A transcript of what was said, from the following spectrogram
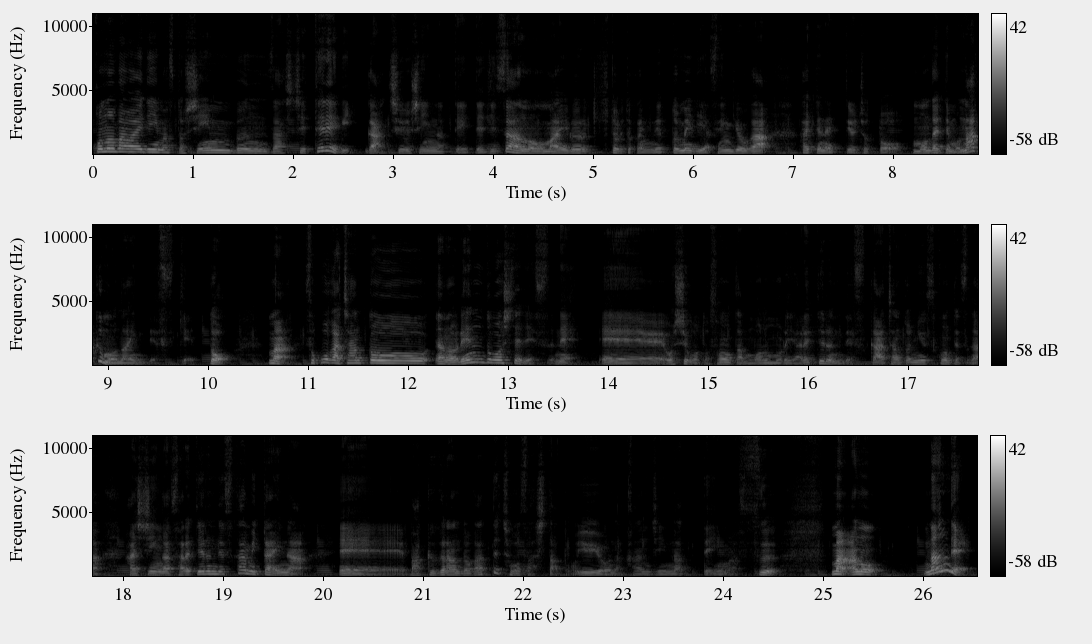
この場合で言いますと、新聞、雑誌、テレビが中心になっていて、実はあの、まあ、いろいろ聞き取りとかにネットメディア専業が入ってないっていうちょっと問題点もなくもないんですけど、まあ、そこがちゃんとあの連動してですね、えー、お仕事その他もろもろやれてるんですか？ちゃんとニュースコンテンツが配信がされてるんですか？みたいな、えー、バックグラウンドがあって調査したというような感じになっています。まあ、あの、なんで、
